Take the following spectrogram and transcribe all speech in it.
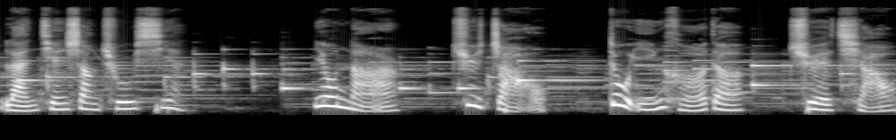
蓝天上出现，又哪儿去找渡银河的鹊桥？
